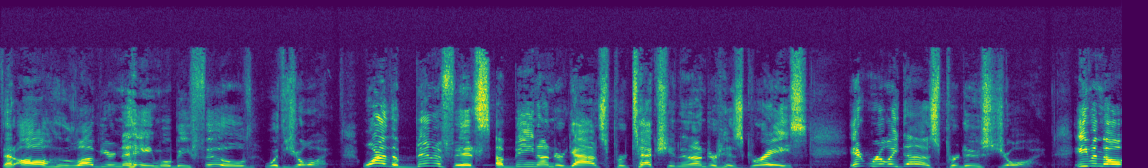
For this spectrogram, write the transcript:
that all who love your name will be filled with joy." One of the benefits of being under God's protection and under His grace, it really does produce joy. Even though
